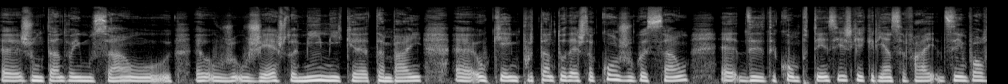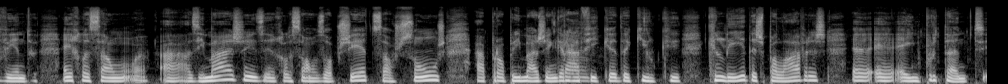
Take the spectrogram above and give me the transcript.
uh, juntando a emoção, o, o, o, gesto, a mímica também, uh, o que é importante, toda esta conjugação uh, de, de, competências que a criança vai desenvolvendo em relação às imagens, em relação aos objetos, aos sons, à própria imagem gráfica daquilo que, que lê, das palavras, é, é, importante.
